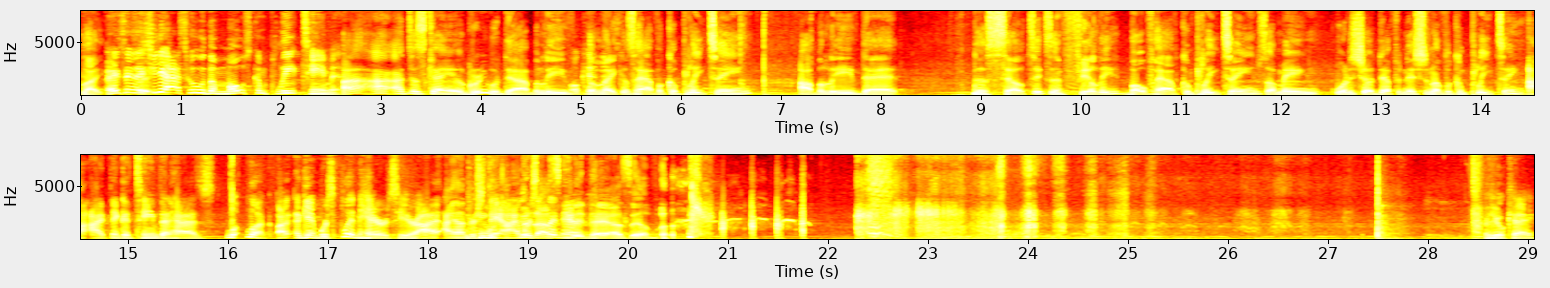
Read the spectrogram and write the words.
Like They say, she asked who the most complete team is. I, I, I just can't agree with that. I believe Okay, the Lakers have a complete team. I believe that the Celtics and Philly both have complete teams. I mean, what is your definition of a complete team? I, I think a team that has look. look I, again, we're splitting hairs here. I, I understand. You're we're not splitting hairs. splitting hairs ever. Are you okay?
